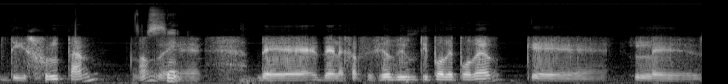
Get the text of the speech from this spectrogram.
disfrutan, ¿no? Sí. De, de- del ejercicio de un tipo de poder que les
